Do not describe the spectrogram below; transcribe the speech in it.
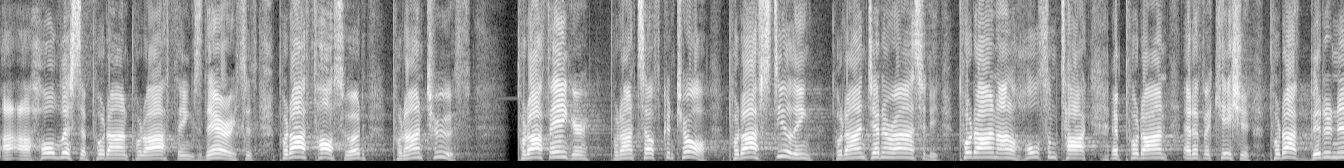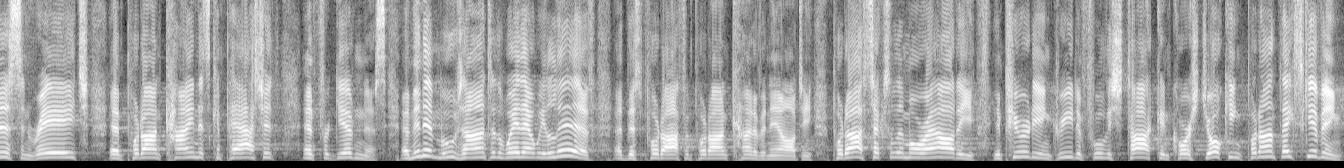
a, a whole list of put on, put off things there. He says, put off falsehood, put on truth. Put off anger, put on self control. Put off stealing, put on generosity. Put on unwholesome talk, and put on edification. Put off bitterness and rage, and put on kindness, compassion, and forgiveness. And then it moves on to the way that we live at this put off and put on kind of analogy. Put off sexual immorality, impurity, and greed, and foolish talk, and coarse joking. Put on thanksgiving.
